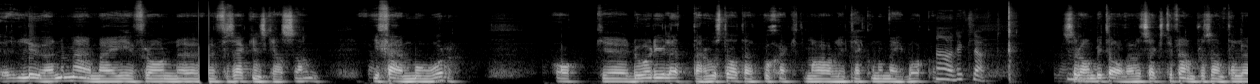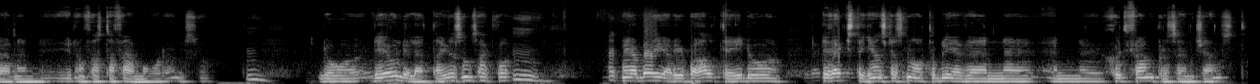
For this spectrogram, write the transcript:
eh, lön med mig från Försäkringskassan i fem år. Och då är det ju lättare att starta ett projekt när man har lite ekonomi bakom. Ja, det är klart. Så de betalade 65 procent av lönen i de första fem åren. Så då, det underlättar ju som sagt var. Men jag började ju på halvtid och det växte ganska snart och blev en, en 75 procent tjänst.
